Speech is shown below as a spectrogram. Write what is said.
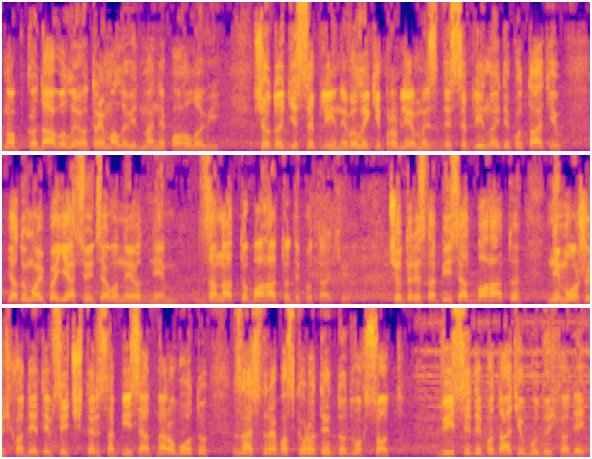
кнопкодавили, отримали від мене по голові. Щодо дисципліни, великі проблеми з дисципліною депутатів. Я думаю, пояснюються вони одним: занадто багато депутатів. 450 багато, не можуть ходити всі 450 на роботу. Значить, треба скоротити до 200. 200 депутатів будуть ходити.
